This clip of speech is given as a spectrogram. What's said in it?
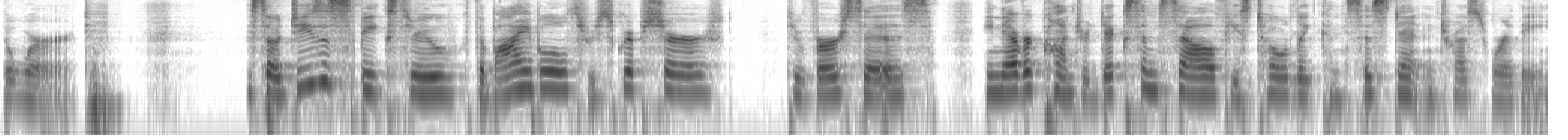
the word. So Jesus speaks through the Bible, through scripture, through verses. He never contradicts himself, he's totally consistent and trustworthy.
